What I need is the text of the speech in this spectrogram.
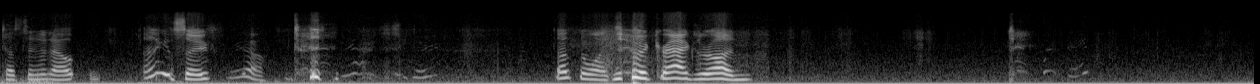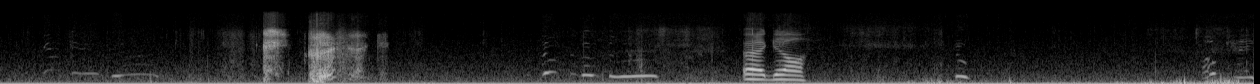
Testing it out. I think it's safe. Yeah. That's the one. it cracks, run. Alright, get off. Okay,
